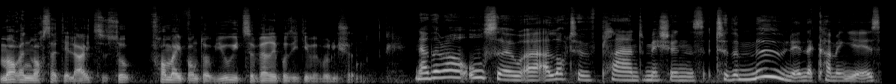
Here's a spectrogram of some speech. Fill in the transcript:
more and more satellites. So, from my point of view, it's a very positive evolution. Now, there are also uh, a lot of planned missions to the moon in the coming years.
